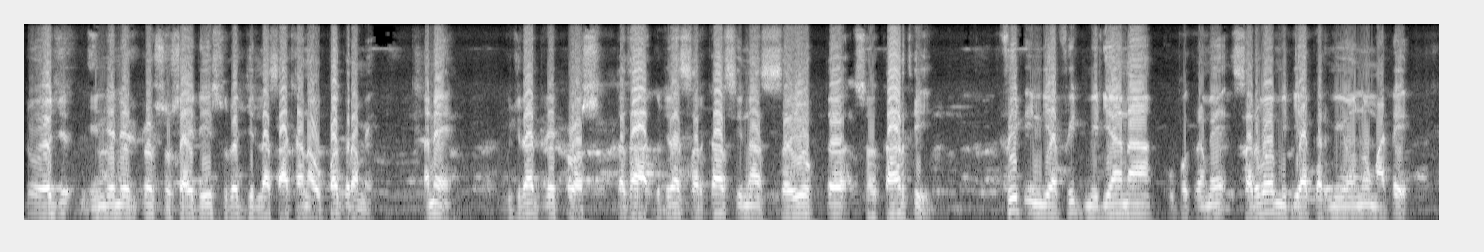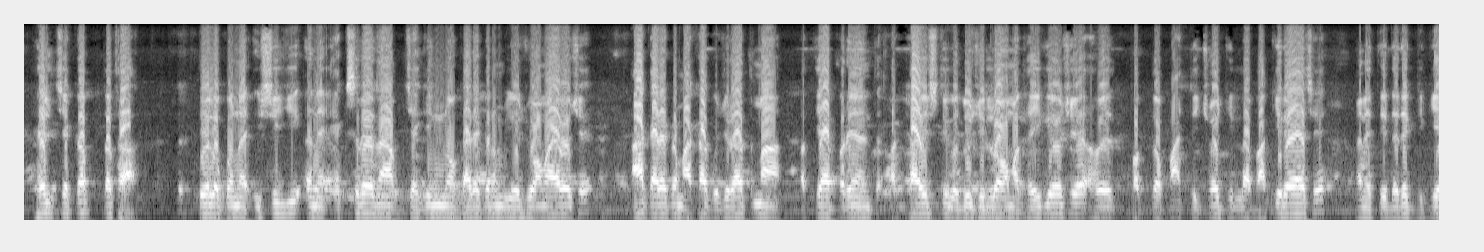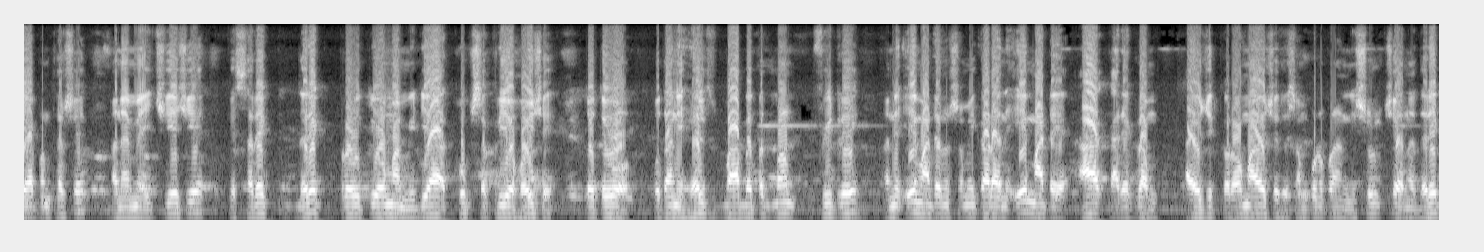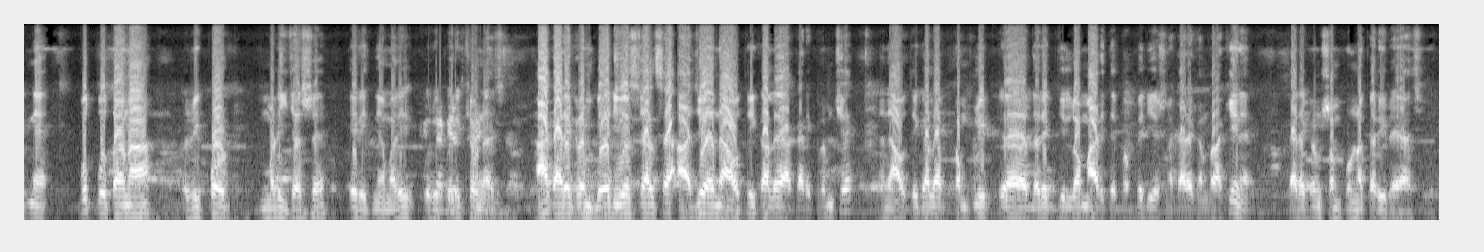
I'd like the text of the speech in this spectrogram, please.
રોજ ઇન્ડિયન રેડક્રોસ સોસાયટી સુરત જિલ્લા શાખાના ઉપક્રમે અને ગુજરાત રેડક્રોસ તથા ગુજરાત સરકારશ્રીના સંયુક્ત સહકારથી ફિટ ઇન્ડિયા ફિટ મીડિયાના ઉપક્રમે સર્વ મીડિયા કર્મીઓનો માટે હેલ્થ ચેકઅપ તથા તે લોકોના ઇસીજી અને એક્સરેના ચેકિંગનો કાર્યક્રમ યોજવામાં આવ્યો છે. આ કાર્યક્રમ આખા ગુજરાતમાં અત્યાર પર્યંત અઠ્ઠાવીસથી વધુ જિલ્લાઓમાં થઈ ગયો છે. હવે ફક્ત પાંચથી છ જિલ્લા બાકી રહ્યા છે અને તે દરેક જગ્યાએ પણ થશે અને અમે ઈચ્છીએ છીએ કે દરેક દરેક પ્રવૃત્તિઓમાં મીડિયા ખૂબ સક્રિય હોય છે. તો તેઓ પોતાની હેલ્થ બાબત પણ ફિટ રહે અને એ માટેનો સમયકાળ અને એ માટે આ કાર્યક્રમ આયોજિત કરવામાં આવ્યો છે. તે સંપૂર્ણપણે નિઃશુલ્ક છે અને દરેકને પોતપોતાના રિપોર્ટ મળી જશે એ રીતની અમારી પૂરેપૂરી ક્ષમતા છે. આ કાર્યક્રમ બે દિવસ ચાલશે. આજે અને આવતીકાલે આ કાર્યક્રમ છે અને આવતીકાલે કમ્પ્લીટ દરેક જિલ્લામાં આ રીતે બબ્બે દિવસના કાર્યક્રમ રાખીને કાર્યક્રમ સંપૂર્ણ કરી રહ્યા છીએ.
